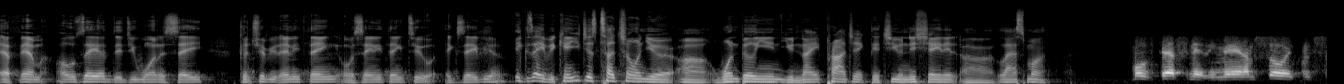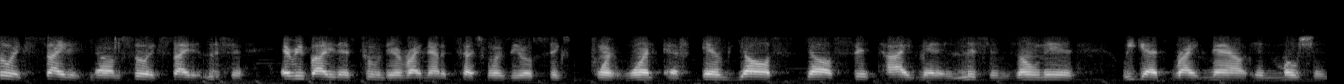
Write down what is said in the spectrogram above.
FM. Hosea, did you want to say, contribute anything or say anything to Xavier? Xavier, can you just touch on your uh, 1 Billion Unite project that you initiated uh, last month? Most definitely, man. I'm so I'm so excited. Y'all. I'm so excited. Listen, everybody that's tuned in right now to Touch 106 106.1 FM. Y'all, y'all sit tight, man, and listen, zone in. We got right now in motion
